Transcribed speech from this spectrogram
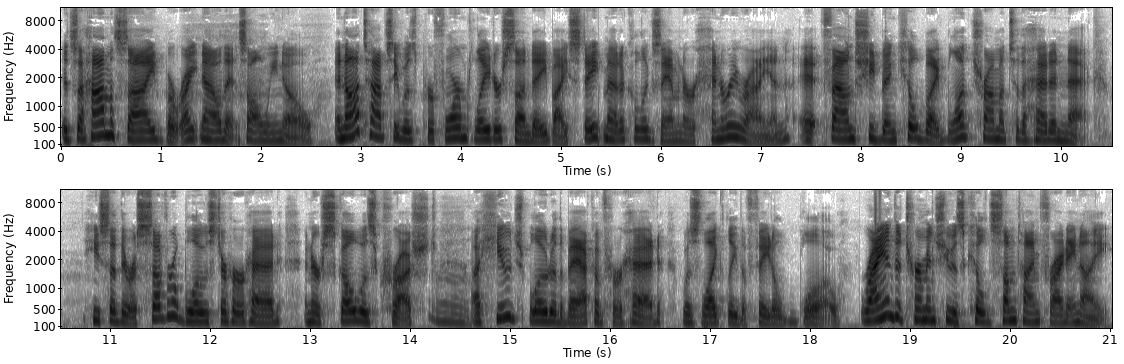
it's a homicide, but right now that's all we know. An autopsy was performed later Sunday by state medical examiner Henry Ryan. It found she'd been killed by blunt trauma to the head and neck. He said there were several blows to her head and her skull was crushed. Mm. A huge blow to the back of her head was likely the fatal blow. Ryan determined she was killed sometime Friday night.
